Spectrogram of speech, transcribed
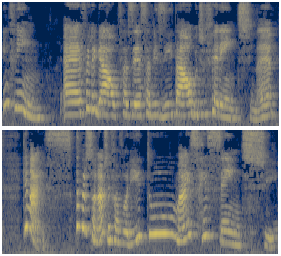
enfim, é, foi legal fazer essa visita a algo diferente, né? que mais? Seu personagem favorito mais recente?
